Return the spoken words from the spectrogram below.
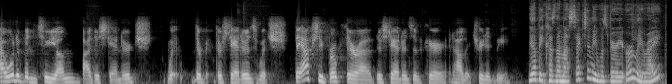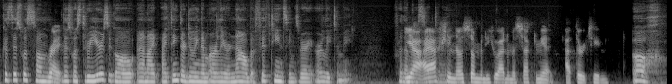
I would have been too young by their standards. Their their standards, which they actually broke their uh, their standards of care and how they treated me. Yeah, because the mastectomy was very early, right? Because this was some right. this was three years ago, and I, I think they're doing them earlier now, but 15 seems very early to me. For the yeah, mastectomy. I actually know somebody who had a mastectomy at, at 13. Oh,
